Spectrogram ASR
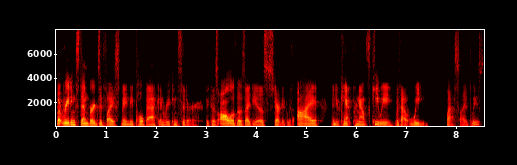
But reading Stenberg's advice made me pull back and reconsider because all of those ideas started with I, and you can't pronounce Kiwi without we. Last slide, please.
